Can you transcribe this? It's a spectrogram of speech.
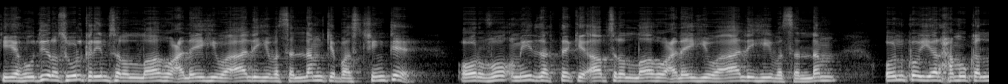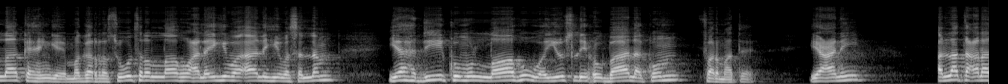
کہ یہودی رسول کریم صلی اللہ علیہ وآلہ وسلم کے پاس چھینکتے اور وہ امید رکھتے کہ آپ صلی اللہ علیہ وآلہ وسلم ان کو یرحمک اللہ کہیں گے، مگر رسول صلی اللہ علیہ وآلہ وسلم یہدیکم اللہ ویصلح بالکم فرماتے یعنی اللہ تعالیٰ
